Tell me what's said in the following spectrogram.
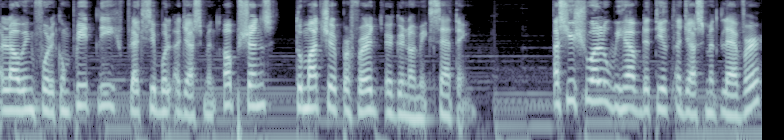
allowing for completely flexible adjustment options to match your preferred ergonomic setting. As usual, we have the tilt adjustment lever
